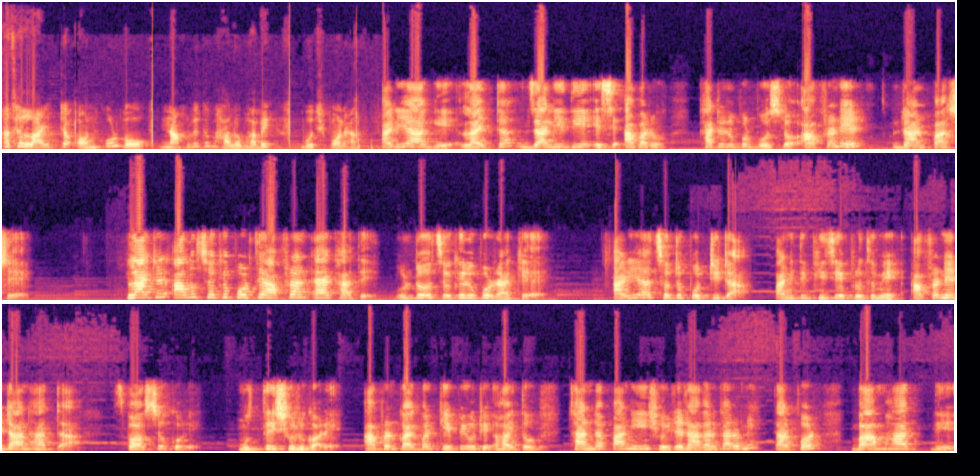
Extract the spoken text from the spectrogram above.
আচ্ছা লাইটটা অন করব? না হলে তো ভালোভাবে বুঝব না। আরিয়া গিয়ে লাইটটা জ্বালিয়ে দিয়ে এসে আবারও খাটের উপর বসল। আফরানের ডান পাশে। লাইটের আলো চোখে পড়তে আফরান এক হাতে, উল্টো চোখের উপর রাখে। আরিয়া ছোট পট্টিটা পানিতে ভিজিয়ে প্রথমে আফরানের ডান হাতটা স্পর্শ করে মুছতে শুরু করে। আফরান কয়েকবার কেঁপে ওঠে, হয়তো ঠান্ডা পানি শরীরে লাগার কারণে। তারপর বাম হাত দিয়ে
